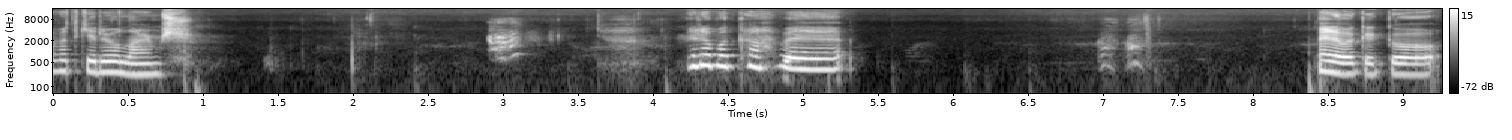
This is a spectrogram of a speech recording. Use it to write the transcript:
Evet geliyorlarmış. Merhaba kahve. Merhaba Keko.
